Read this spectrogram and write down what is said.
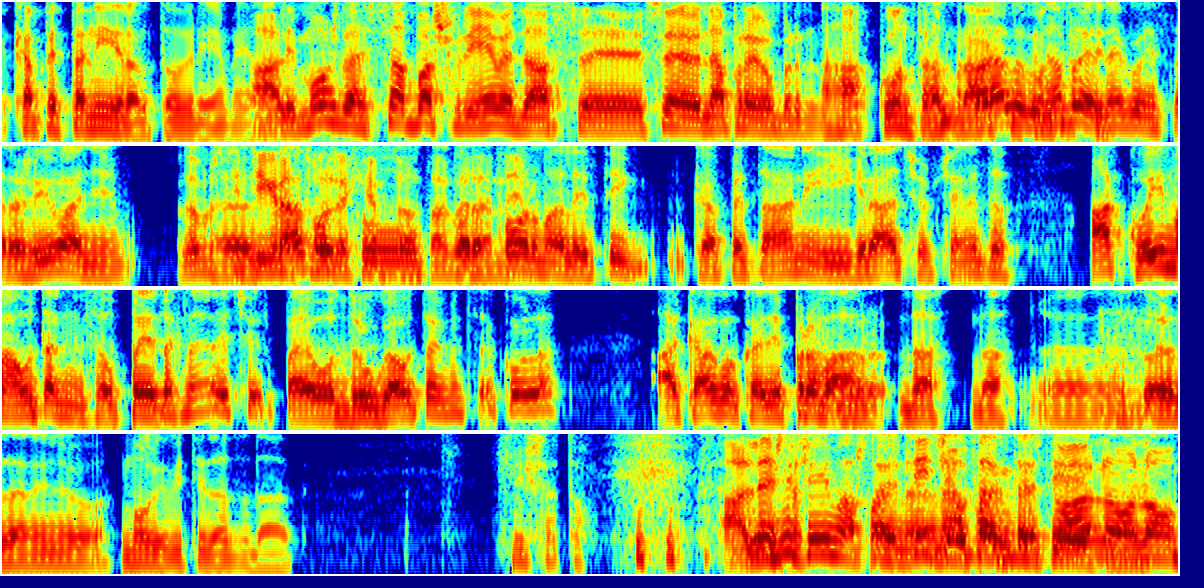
kapetanira u to vrijeme. jel? ali možda je sad baš vrijeme da se sve napravi obrnuto. Aha, kontra Ali mraku, trebalo bi napraviti neko istraživanje Dobro, e, City igra kako su tako da ne. performali ti kapetani i igrači općenito. Ako ima utakmica u petak navečer, pa je ovo druga utakmica kola, a kako kad je prva? Dobro, da, da, E, to je zanimljivo. mogli bi ti dati zadatak. Ništa to. Ali ne, što, što se tiče na utakmice, 5.38 stvarno nešto. ono,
